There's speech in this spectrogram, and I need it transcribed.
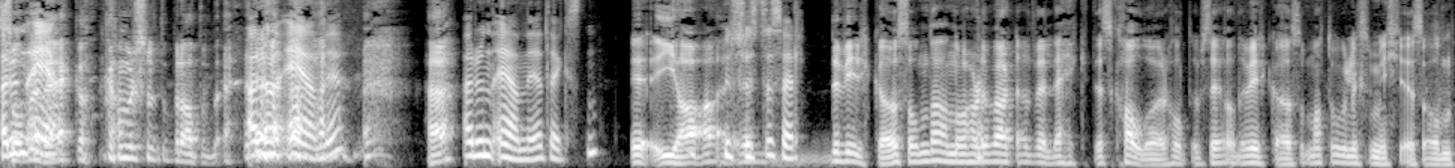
Sånn er en- det. Kan, kan vi slutte å prate om det? Er hun enig? Hæ? Er hun enig i teksten? Eh, Ja, Hun syns det selv. det virka jo sånn, da. Nå har det vært et veldig hektisk halvår, holdt jeg på å si, og det virka jo som at hun liksom ikke sånn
